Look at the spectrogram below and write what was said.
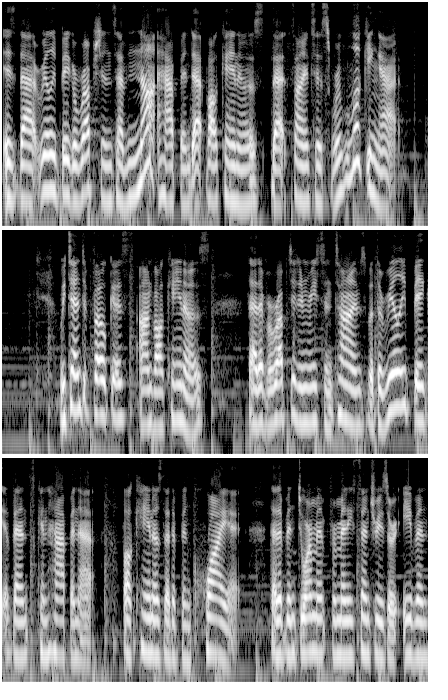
is that really big eruptions have not happened at volcanoes that scientists were looking at. We tend to focus on volcanoes that have erupted in recent times, but the really big events can happen at volcanoes that have been quiet, that have been dormant for many centuries or even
